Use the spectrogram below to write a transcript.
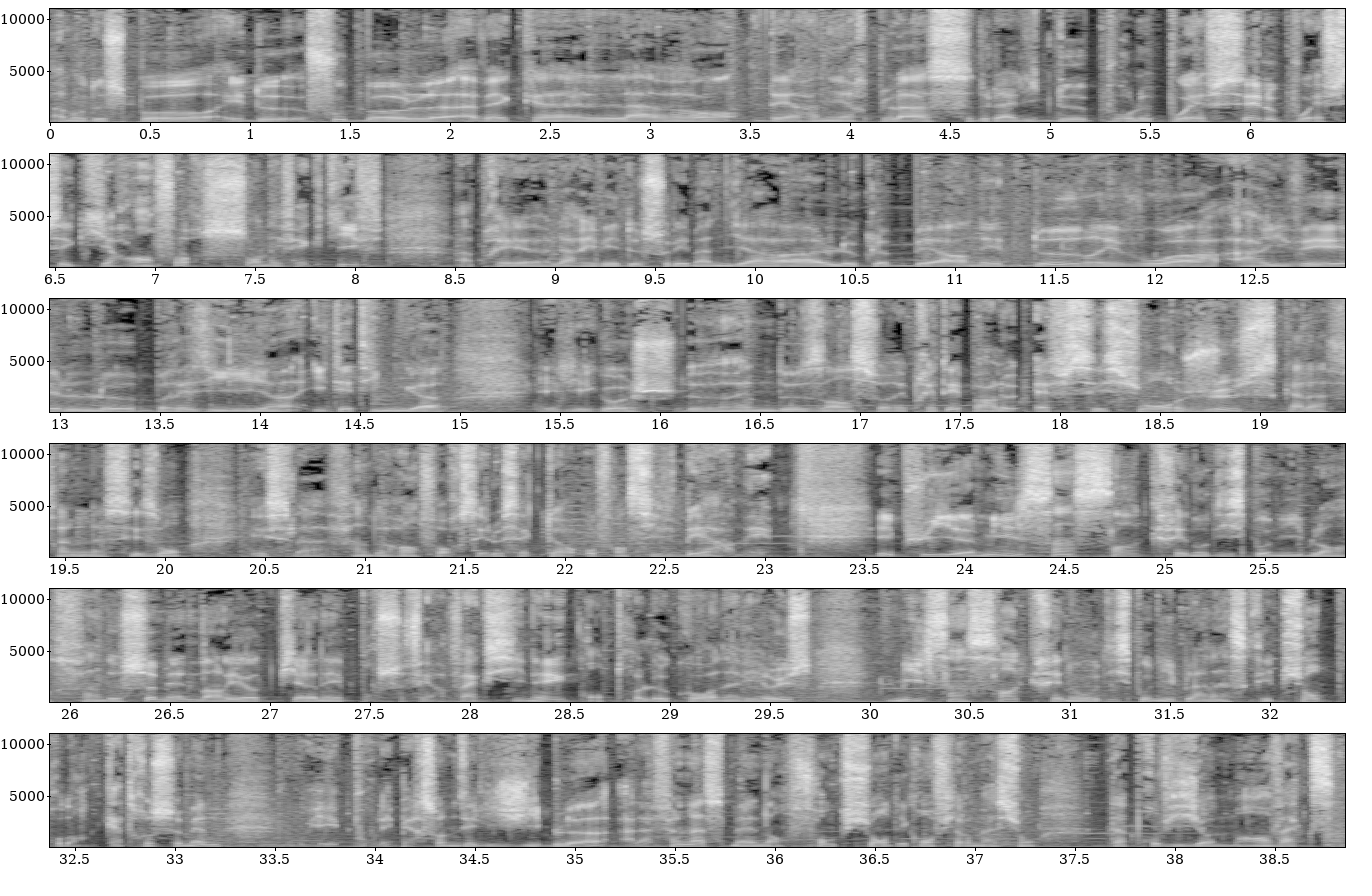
Un mot de sport et de football avec l'avant-dernière place de la Ligue 2 pour le Pau FC, le Pau FC qui renforce son effectif après l'arrivée de Suleiman Diarra, le club béarnais devrait voir arriver le Brésilien Itetinga. L'ailier gauche de 22 ans serait prêté par le FC Sion jusqu'à la fin de la saison et cela afin de renforcer le secteur offensif béarnais. Et puis 1500 créneaux disponibles en fin de semaine dans les Hautes-Pyrénées pour se faire vacciner contre le coronavirus. 1500 créneaux disponibles à l'inscription pendant 4 semaines et pour les personnes éligibles à la fin de la semaine en fonction des confirmations d'approvisionnement en vaccins.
